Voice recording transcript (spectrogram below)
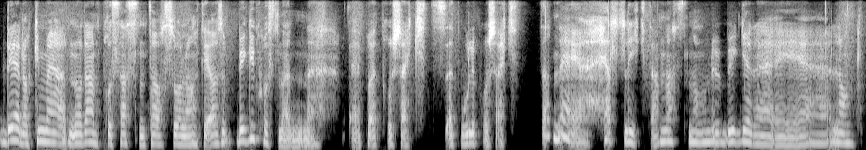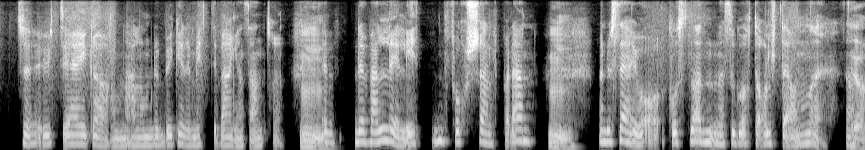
det er noe med når den prosessen tar så lang tid Altså, byggekostnadene eh, på et prosjekt, et boligprosjekt, den er helt lik den nesten om du bygger det i langt ute i Øygarden, eller om du bygger det midt i Bergen sentrum. Mm. Det er veldig liten forskjell på den, mm. men du ser jo kostnadene som går til alt det andre. Ja.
